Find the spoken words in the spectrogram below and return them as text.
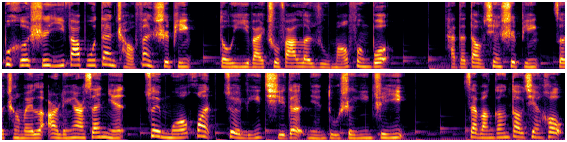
不合时宜发布蛋炒饭视频，都意外触发了辱毛风波。他的道歉视频则成为了2023年最魔幻、最离奇的年度声音之一。在王刚道歉后，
